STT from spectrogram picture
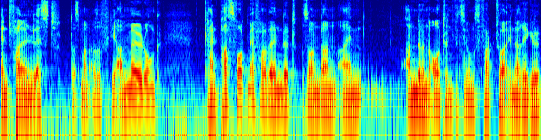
entfallen lässt. Dass man also für die Anmeldung kein Passwort mehr verwendet, sondern einen anderen Authentifizierungsfaktor. In der Regel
